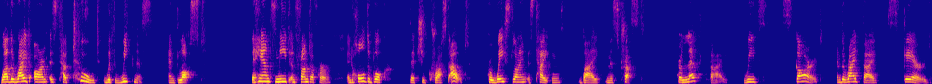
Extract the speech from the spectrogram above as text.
while the right arm is tattooed with weakness and lost. The hands meet in front of her and hold a book that she crossed out. Her waistline is tightened by mistrust. Her left thigh reads scarred and the right thigh scared.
